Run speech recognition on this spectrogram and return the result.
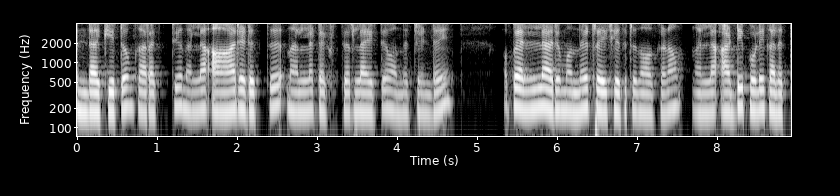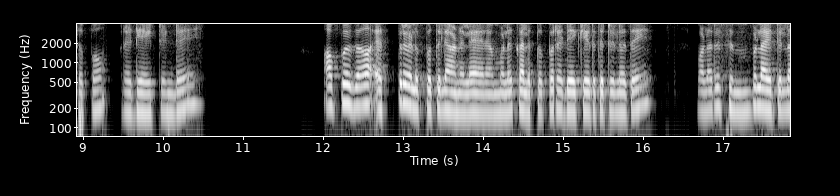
ഉണ്ടാക്കിയിട്ടും കറക്റ്റ് നല്ല ആരെടുത്ത് നല്ല ടെക്സ്ചറിലായിട്ട് വന്നിട്ടുണ്ട്. അപ്പോൾ എല്ലാവരും ഒന്ന് ട്രൈ ചെയ്തിട്ട് നോക്കണം. നല്ല അടിപൊളി കലത്തപ്പം റെഡി ആയിട്ടുണ്ട്. അപ്പോൾ ഇതാ എത്ര എളുപ്പത്തിലാണല്ലേ നമ്മൾ കലത്തപ്പം റെഡിയാക്കി എടുത്തിട്ടുള്ളത്. വളരെ സിമ്പിളായിട്ടുള്ള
